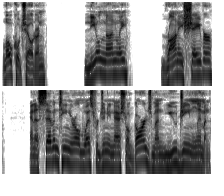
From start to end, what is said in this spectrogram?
local children, Neil Nunley, Ronnie Shaver, and a 17 year old West Virginia National Guardsman, Eugene Lemon.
